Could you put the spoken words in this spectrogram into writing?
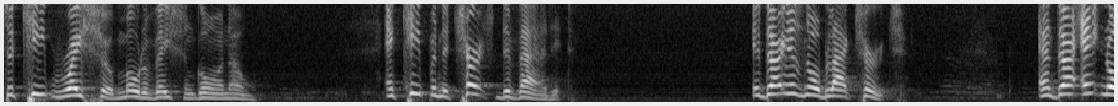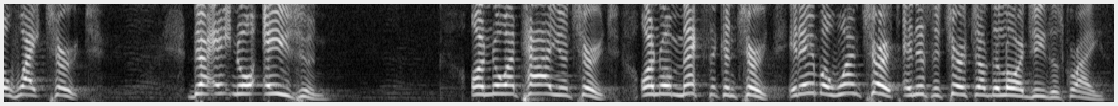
to keep racial motivation going on and keeping the church divided. If There is no black church, and there ain't no white church. There ain't no Asian or no Italian church or no Mexican church. It ain't but one church, and it's the church of the Lord Jesus Christ.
